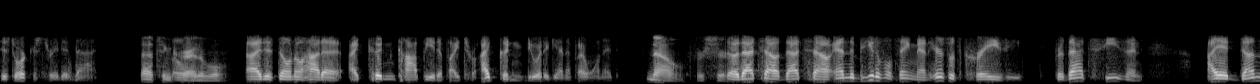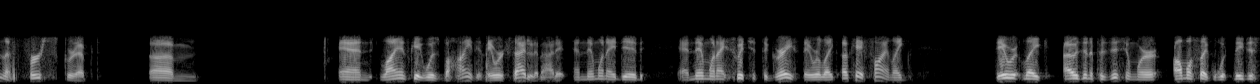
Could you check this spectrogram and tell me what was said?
just orchestrated that. That's incredible. I just don't know how to. I couldn't copy it if I tried. I couldn't do it again if I wanted. No, for sure. So that's how. That's how. And the beautiful thing, man. Here's what's crazy. For that season, I had done the first script, um, and Lionsgate was behind it. They were excited about it. And then when I did, and then when I switched it to Grace, they were like, okay, fine. Like they were like, I was in a position where almost like what they just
